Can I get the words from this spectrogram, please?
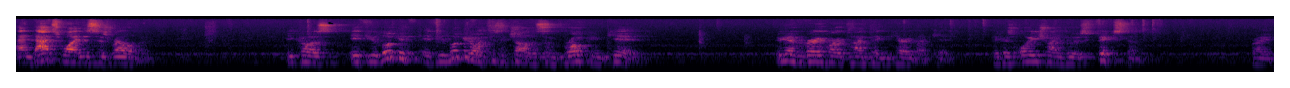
And that's why this is relevant. Because if you look at if you look at an autistic child as some broken kid, you're gonna have a very hard time taking care of that kid. Because all you're trying to do is fix them. Right?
